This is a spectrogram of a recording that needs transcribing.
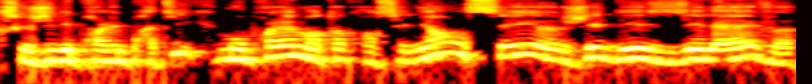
parce que j'ai des problèmes pratiques. Mon problème en tant qu'enseignant, c'est euh, j'ai des élèves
